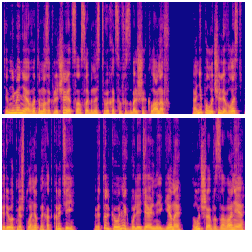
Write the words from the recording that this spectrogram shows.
Тем не менее, в этом и заключается особенность выходцев из больших кланов. Они получили власть в период межпланетных открытий, ведь только у них были идеальные гены, лучшее образование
